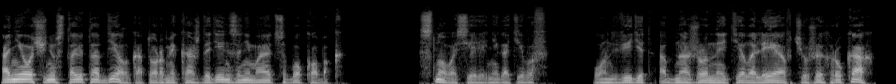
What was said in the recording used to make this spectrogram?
они очень устают от дел, которыми каждый день занимаются бок о бок. Снова серия негативов. Он видит обнаженное тело Леа в чужих руках,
